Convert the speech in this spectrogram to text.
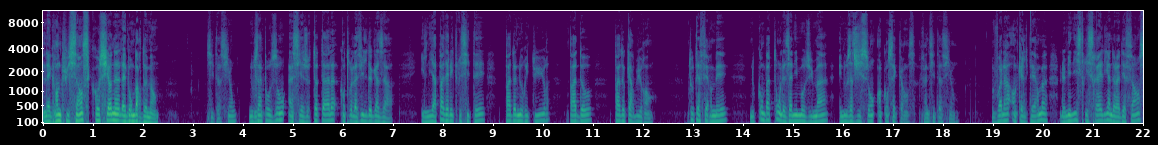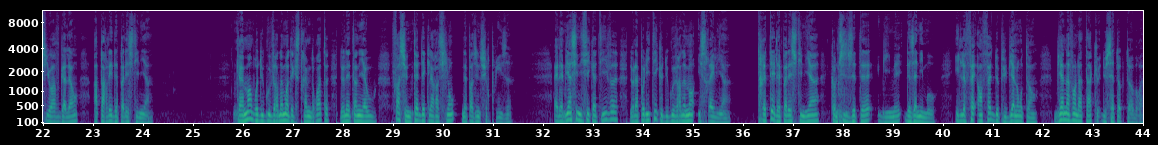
Les grandes puissances cautionnent les bombardements. Nous imposons un siège total contre la ville de Gaza. Il n'y a pas d'électricité, pas de nourriture, pas d'eau, pas de carburant. Tout est fermé. Nous combattons les animaux humains et nous agissons en conséquence. Voilà en quels termes le ministre israélien de la Défense, Yoav Galan, a parlé des Palestiniens. Qu'un membre du gouvernement d'extrême droite de Netanyahou fasse une telle déclaration n'est pas une surprise. Elle est bien significative de la politique du gouvernement israélien. Traiter les Palestiniens comme s'ils étaient des animaux. Il le fait en fait depuis bien longtemps, bien avant l'attaque du 7 octobre.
